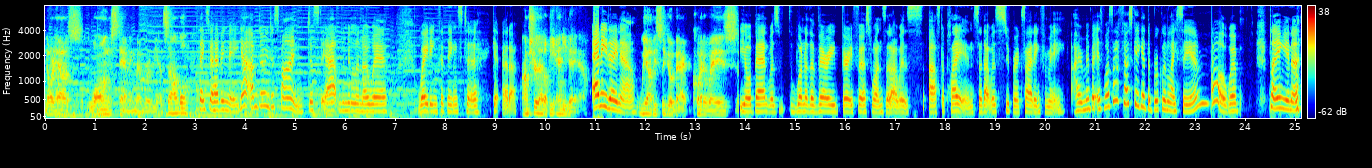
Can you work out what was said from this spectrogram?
Noordhuis, long-standing member of the ensemble. Thanks for having me. Yeah, I'm doing just fine. Just out in the middle of nowhere, waiting for things to get better. I'm sure that'll be any day now. Any day now. We obviously go back quite a ways. Your band was one of the very, very first ones that I was asked to play in, so that was super exciting for me. I remember it was our first gig at the Brooklyn Lyceum. Oh, we're playing in a,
